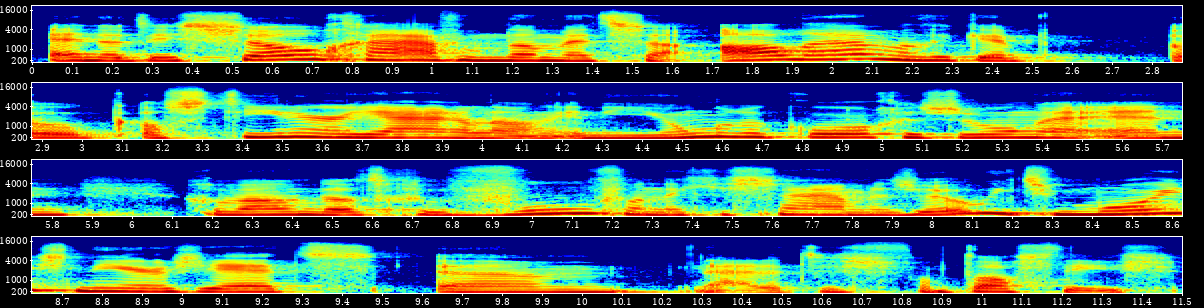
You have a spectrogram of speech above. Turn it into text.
en dat is zo gaaf om dan met z'n allen... Want ik heb ook als tiener jarenlang in de jongerenkoor gezongen. En gewoon dat gevoel van dat je samen zoiets moois neerzet. ehm, nou, dat is fantastisch.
